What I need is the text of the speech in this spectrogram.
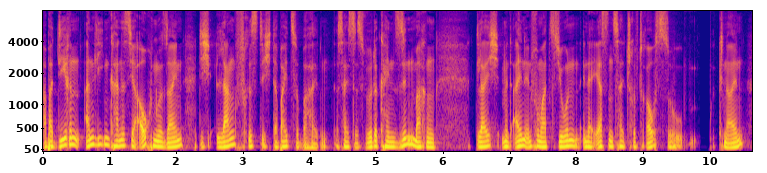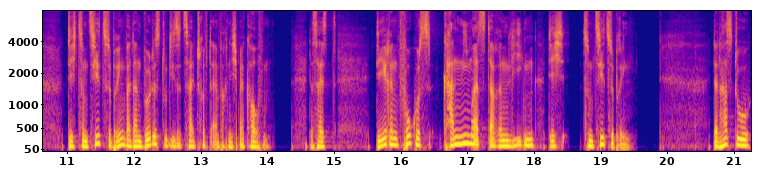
Aber deren Anliegen kann es ja auch nur sein, dich langfristig dabei zu behalten. Das heißt, es würde keinen Sinn machen, gleich mit allen Informationen in der ersten Zeitschrift rauszuknallen, dich zum Ziel zu bringen, weil dann würdest du diese Zeitschrift einfach nicht mehr kaufen. Das heißt, deren Fokus kann niemals darin liegen, dich zum Ziel zu bringen. Dann hast du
